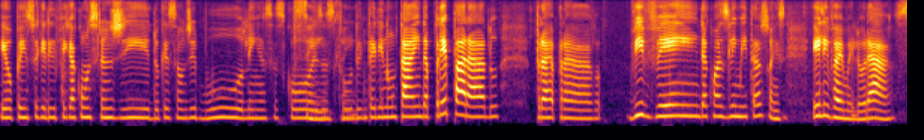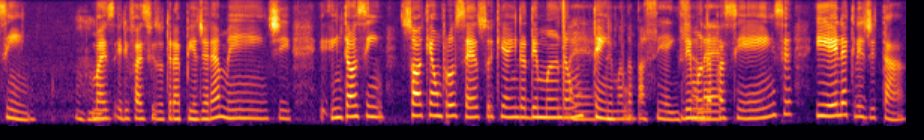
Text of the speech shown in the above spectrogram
eu penso que ele fica constrangido, questão de bullying, essas coisas, sim. tudo. Então, ele não está ainda preparado para viver ainda com as limitações. Ele vai melhorar? Sim. Uhum. Mas ele faz fisioterapia diariamente. Então, assim, só que é um processo que ainda demanda um É, tempo. Demanda paciência. Demanda né? paciência e ele acreditar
